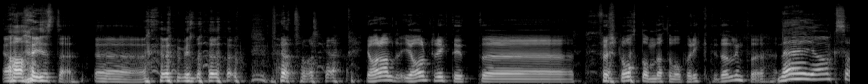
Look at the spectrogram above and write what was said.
Ja, just det. Eh, vill du berätta vad det är? Jag har, aldrig, jag har inte riktigt eh, förstått om detta var på riktigt eller inte. Nej, jag också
